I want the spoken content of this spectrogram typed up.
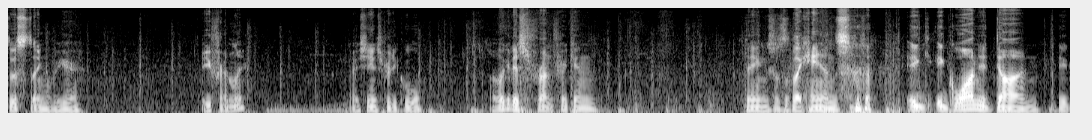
This thing over here? Are you friendly? Oh, he seems pretty cool. Oh, look at his front freaking things. Those look like hands. Ig iguanodon. Ig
